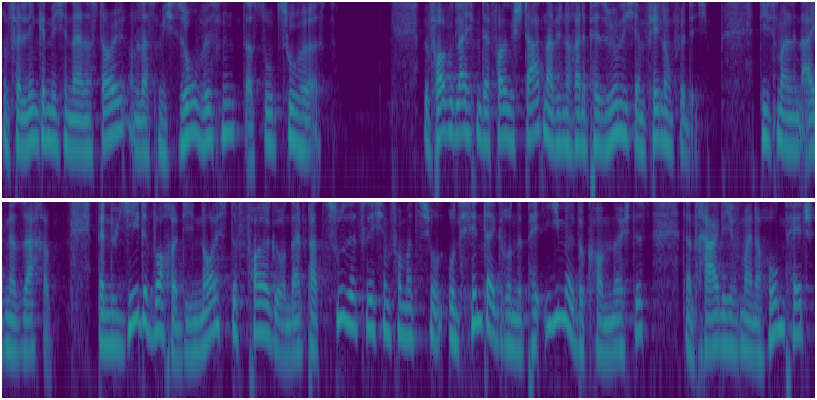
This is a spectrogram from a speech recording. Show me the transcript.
und verlinke mich in deiner Story und lass mich so wissen, dass du zuhörst. Bevor wir gleich mit der Folge starten, habe ich noch eine persönliche Empfehlung für dich. Diesmal in eigener Sache. Wenn du jede Woche die neueste Folge und ein paar zusätzliche Informationen und Hintergründe per E-Mail bekommen möchtest, dann trage dich auf meiner Homepage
